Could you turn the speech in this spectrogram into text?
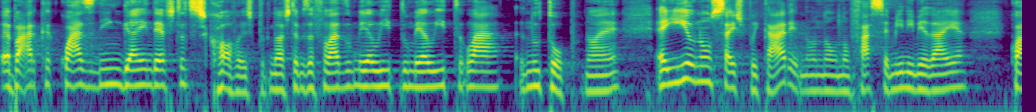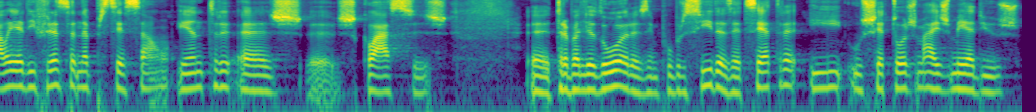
abarca quase ninguém destas escolas, porque nós estamos a falar de uma elite, de uma elite lá no topo, não é? Aí eu não sei explicar, não, não, não faço a mínima ideia qual é a diferença na percepção entre as, as classes uh, trabalhadoras, empobrecidas, etc., e os setores mais médios.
